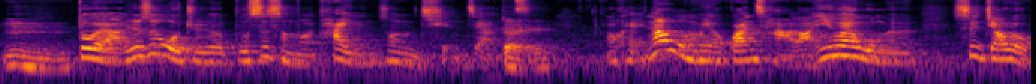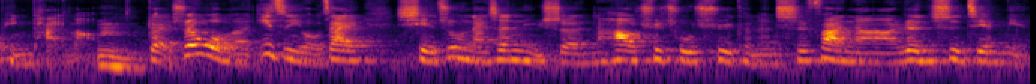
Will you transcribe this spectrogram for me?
嗯，对啊，就是我觉得不是什么太严重的钱这样子。OK，那我们有观察啦，因为我们是交友平台嘛，嗯，对，所以我们一直有在协助男生女生，然后去出去可能吃饭啊、认识、见面，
